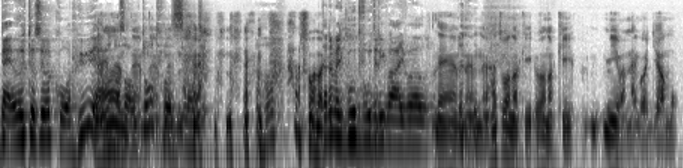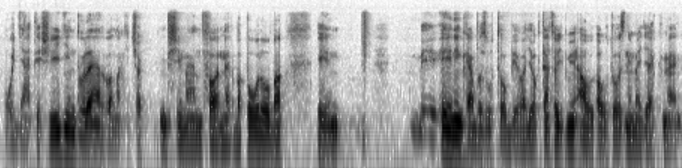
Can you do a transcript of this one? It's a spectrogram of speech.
beöltözöl korhűen nem, az autódhoz? Nem, nem, nem, nem. Aha. Hát van, te nem egy Goodwood Revival. Nem, nem, nem. Hát van aki, van, aki nyilván megadja a módját, és így indul el, van, aki csak simán farmerba, pólóba. Én én inkább az utóbbi vagyok, tehát hogy autózni megyek, meg,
